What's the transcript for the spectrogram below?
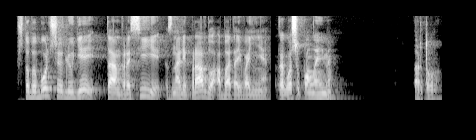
чтобы больше людей там, в России, знали правду об этой войне. Как ваше полное имя? Артур.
